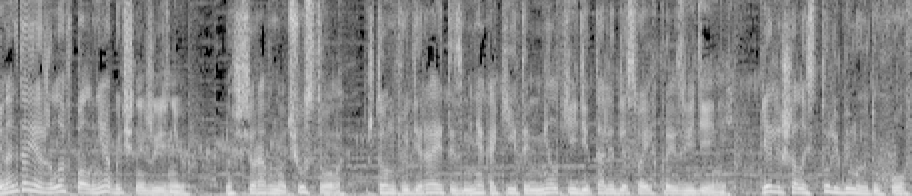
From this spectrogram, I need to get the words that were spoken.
Иногда я жила вполне обычной жизнью, но все равно чувствовала, что он выдирает из меня какие-то мелкие детали для своих произведений. Я лишалась то любимых духов,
